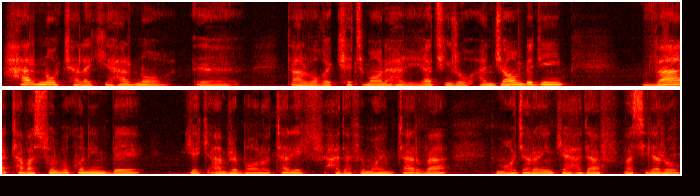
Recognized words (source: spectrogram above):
هر نوع کلکی هر نوع در واقع کتمان حقیقتی رو انجام بدیم و توسل بکنیم به یک امر بالاتر یک هدف مهمتر و ماجرا این که هدف وسیله رو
